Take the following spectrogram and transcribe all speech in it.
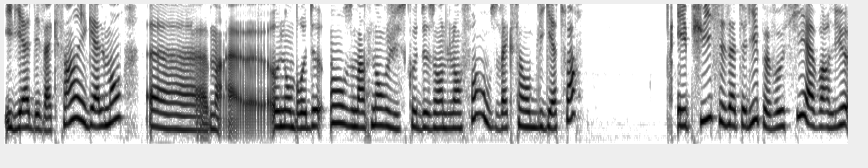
Il y a des vaccins également, euh, au nombre de 11 maintenant jusqu'aux 2 ans de l'enfant, 11 vaccins obligatoires. Et puis, ces ateliers peuvent aussi avoir lieu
